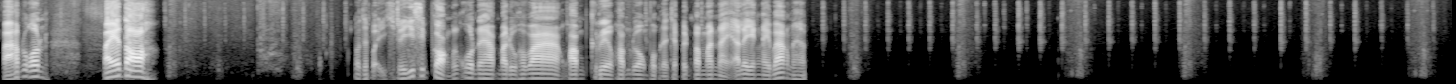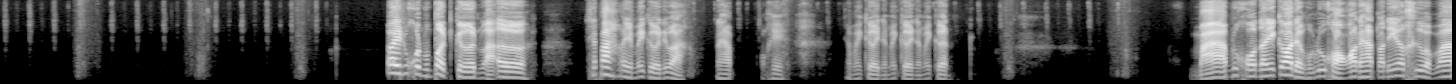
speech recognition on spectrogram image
ไปครับทุกคนไปกันต่อเราจะเปิดอีกทีละยี่สิบกล่องทุกคนนะครับ มาดูครับว่าความเกลือความดวงผมเนี่ยจะเป็นประมาณไหนอะไรยังไงบ้างนะครับ เอ้ยทุกคนผมเปิดเกินว่ะเออใช่ปะยังไม่เกินดีกว่านะครับ โอเค ยังไม่เกินยังไม่เกินยังไม่เกิน มาครับทุกคนตอนนี้ก็เดี๋ยวผมดูของก่อนนะครับ ตอนนี้ก็คือแบบว่า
